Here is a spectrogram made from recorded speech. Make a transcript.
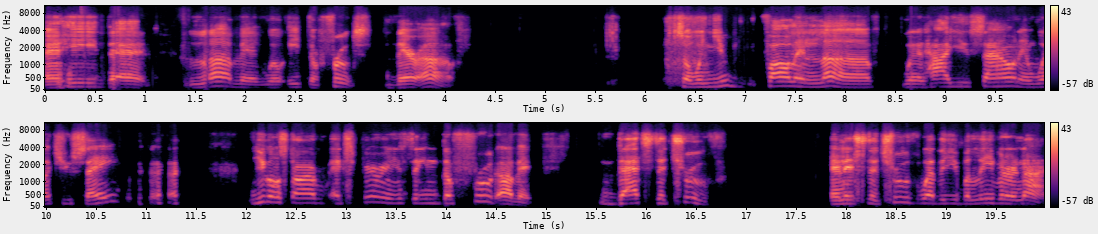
And he that love it will eat the fruits thereof. So when you fall in love with how you sound and what you say, you're gonna start experiencing the fruit of it. That's the truth. And it's the truth whether you believe it or not.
